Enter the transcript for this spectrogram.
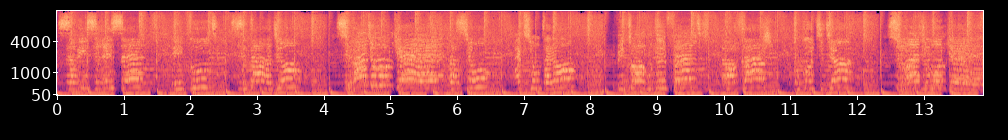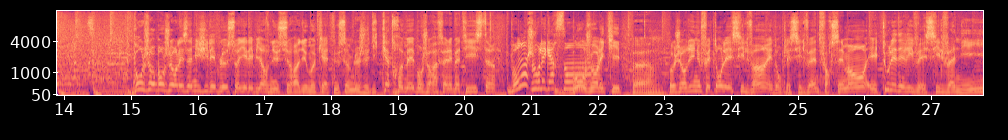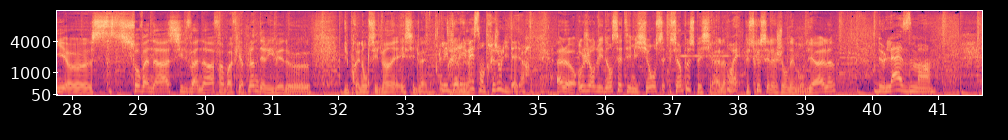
service et recettes. Écoute, c'est ta radio. C'est Radio Moquette. Passion, action, talent. Victoire ou défaite, partage au quotidien sur Radio Moquette. Bonjour, bonjour les amis Gilets Bleus, soyez les bienvenus sur Radio Moquette. Nous sommes le jeudi 4 mai. Bonjour Raphaël et Baptiste. Bonjour les garçons. Bonjour l'équipe. Aujourd'hui, nous fêtons les Sylvains et donc les Sylvaines forcément et tous les dérivés. Sylvanie, euh, Sovana, Sylvana, enfin bref, il y a plein de dérivés de, du prénom Sylvain et Sylvaine. Les Très dérivés bien. sont très jolis d'ailleurs. Alors aujourd'hui dans cette émission, c'est c'est un peu spécial Ouais. puisque c'est la journée mondiale. De l'asthme.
